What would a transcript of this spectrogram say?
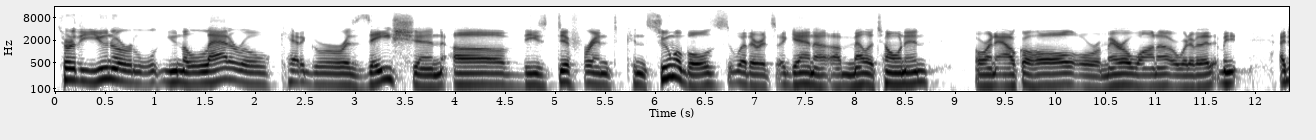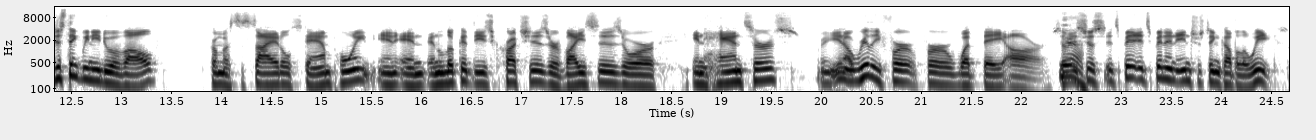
sort of the unilateral categorization of these different consumables whether it's again a, a melatonin or an alcohol or a marijuana or whatever that I mean I just think we need to evolve from a societal standpoint and, and, and look at these crutches or vices or enhancers you know really for for what they are so Yeah. it's just it's been it's been an interesting couple of weeks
